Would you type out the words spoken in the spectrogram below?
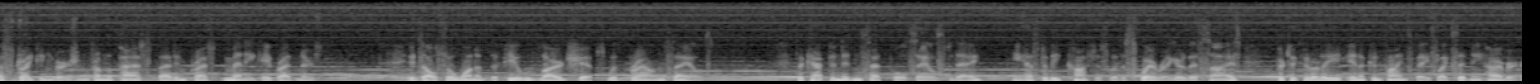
a striking version from the past that impressed many Cape Bretoners. It's also one of the few large ships with brown sails. The captain didn't set full sails today. He has to be cautious with a square rigger this size, particularly in a confined space like Sydney Harbor.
